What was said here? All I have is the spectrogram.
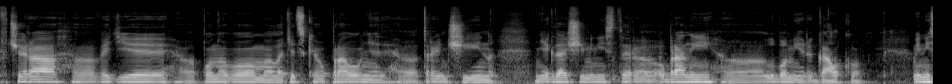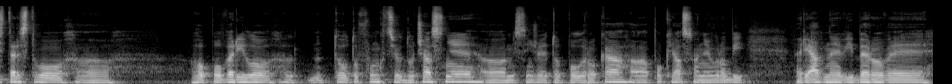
včera vedie po novom letecké opravovne Trenčín niekdajší minister obrany Lubomír Galko. Ministerstvo ho poverilo touto funkciou dočasne, myslím, že je to pol roka, pokiaľ sa neurobi riadne výberové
